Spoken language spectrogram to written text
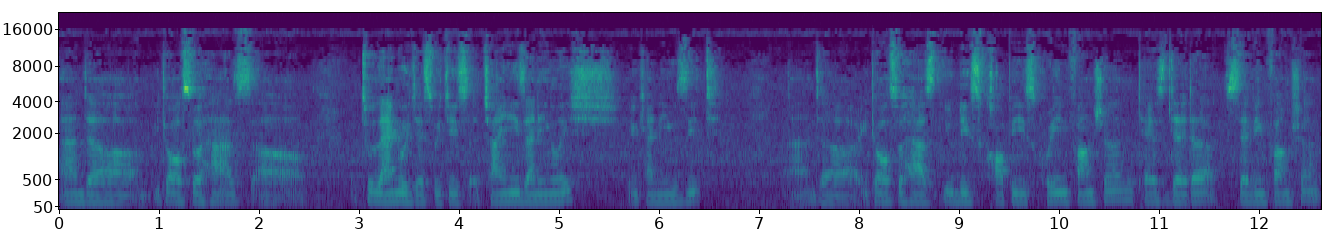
And uh, it also has uh, two languages which is Chinese and English. You can use it. And uh, it also has U disk copy screen function test data saving function.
